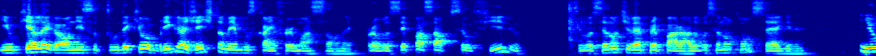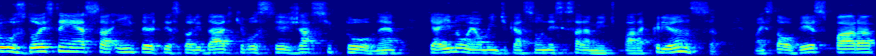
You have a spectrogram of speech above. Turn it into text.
E o que é legal nisso tudo é que obriga a gente também a buscar informação, né? Para você passar para o seu filho, se você não tiver preparado, você não consegue, né? E os dois têm essa intertextualidade que você já citou, né? Que aí não é uma indicação necessariamente para criança, mas talvez para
